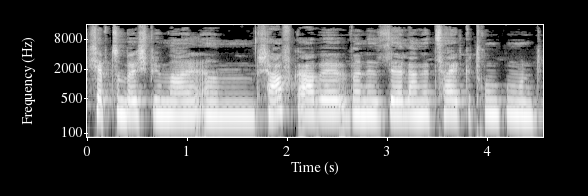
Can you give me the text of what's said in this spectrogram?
Ich habe zum Beispiel mal ähm, Schafgabe über eine sehr lange Zeit getrunken und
